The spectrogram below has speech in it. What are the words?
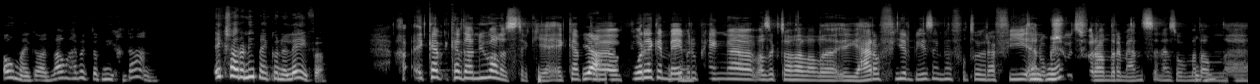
Oh my god, waarom heb ik dat niet gedaan? Ik zou er niet mee kunnen leven. Ik heb, ik heb dat nu al een stukje. Ik heb, ja. uh, voordat ik in bijberoep ging, uh, was ik toch al een jaar of vier bezig met fotografie. En mm -hmm. ook shoots voor andere mensen en zo. Maar dan uh,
